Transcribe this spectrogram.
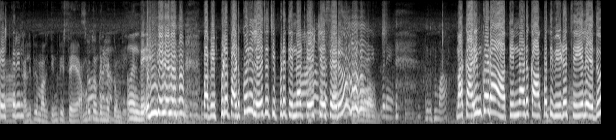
టేస్ట్ కరీన్ కలిపి మాకు తినిపిస్తే అమృతం తిన్నట్టు ఉంది ఉంది పాప ఇప్పుడే పడుకొని లేచి వచ్చి ఇప్పుడే తిన్నారు టేస్ట్ చేశారు. మా కరీం కూడా తిన్నాడు కాకపోతే వీడియో చేయలేదు.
